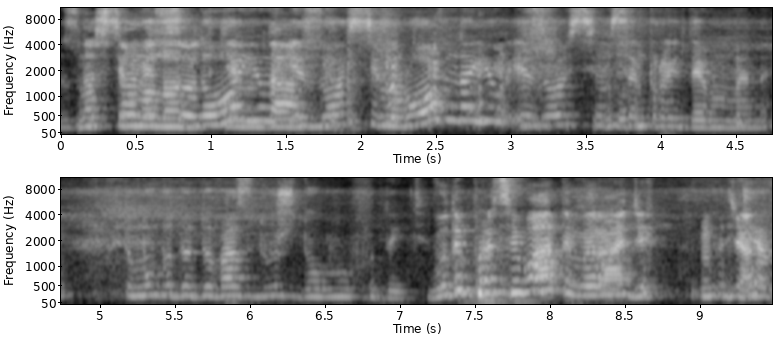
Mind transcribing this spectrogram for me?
зовсім молодою да. і зовсім ровною, і зовсім все пройде в мене. Тому буду до вас дуже довго ходити. Будемо працювати, ми раді. Дякую.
